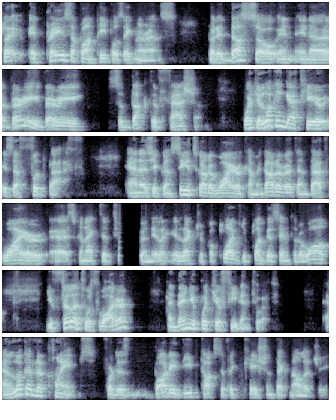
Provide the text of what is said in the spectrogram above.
play, it preys upon people's ignorance, but it does so in, in a very, very seductive fashion. What you're looking at here is a foot bath. And as you can see, it's got a wire coming out of it, and that wire uh, is connected to an electrical plug. You plug this into the wall, you fill it with water, and then you put your feet into it. And look at the claims for this body detoxification technology.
